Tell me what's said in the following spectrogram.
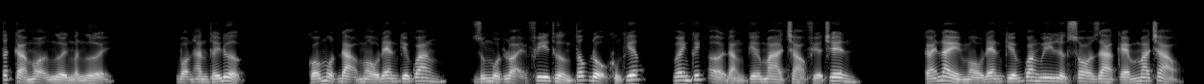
Tất cả mọi người ngẩn người. Bọn hắn thấy được. Có một đạo màu đen kiếm quang, dùng một loại phi thường tốc độ khủng khiếp, oanh kích ở đằng kia ma chảo phía trên. Cái này màu đen kiếm quang uy lực so ra kém ma chảo,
